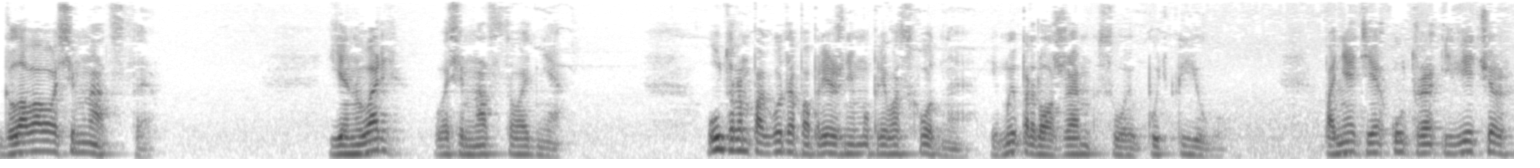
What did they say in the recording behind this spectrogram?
Глава 18. Январь 18 дня. Утром погода по-прежнему превосходная, и мы продолжаем свой путь к югу. Понятия «утро» и «вечер»,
